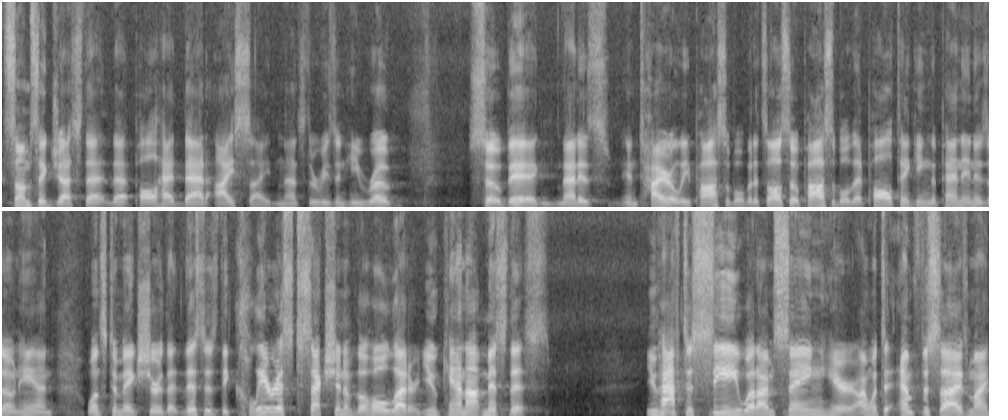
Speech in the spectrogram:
Some suggest that, that Paul had bad eyesight, and that's the reason he wrote so big. That is entirely possible. But it's also possible that Paul, taking the pen in his own hand, wants to make sure that this is the clearest section of the whole letter. You cannot miss this. You have to see what I'm saying here. I want to emphasize my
